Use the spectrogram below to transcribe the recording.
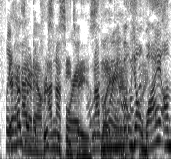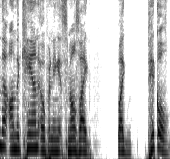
flavor. It has I like don't a know. I'm not Christmassy for it. taste, I'm not like- for it. But y'all, Like- why on the on the can opening it smells like like pickle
